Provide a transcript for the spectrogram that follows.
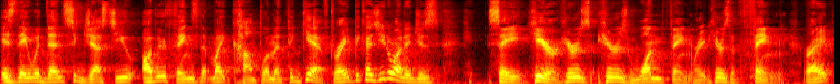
is they would then suggest to you other things that might complement the gift, right? Because you don't want to just say, here, here's here's one thing, right? Here's a thing, right?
